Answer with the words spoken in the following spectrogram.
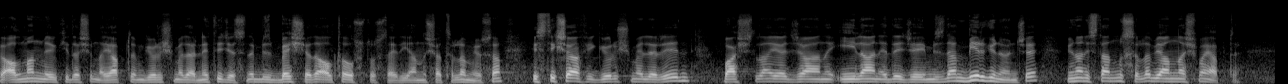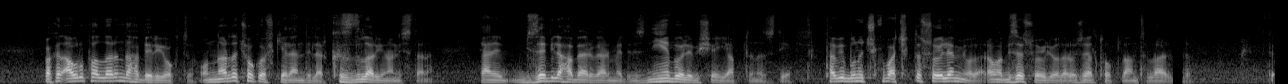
ve Alman mevkidaşımla yaptığım görüşmeler neticesinde biz 5 ya da 6 Ağustos'taydı yanlış hatırlamıyorsam. istikşafi görüşmelerin başlayacağını ilan edeceğimizden bir gün önce Yunanistan Mısır'la bir anlaşma yaptı. Bakın Avrupalıların da haberi yoktu. Onlar da çok öfkelendiler, kızdılar Yunanistan'a. Yani bize bile haber vermediniz. Niye böyle bir şey yaptınız diye. Tabii bunu çıkıp açıkta söylemiyorlar ama bize söylüyorlar özel toplantılarda. İşte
